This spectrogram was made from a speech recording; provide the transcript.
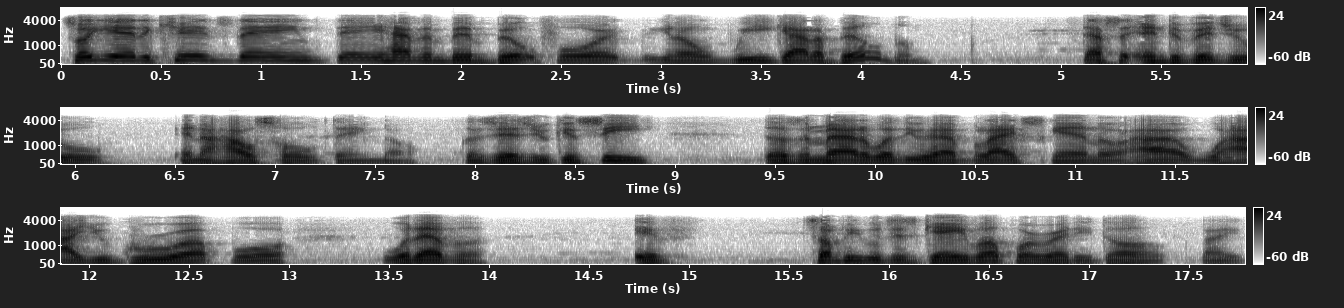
So yeah, the kids they they haven't been built for it. You know, we gotta build them. That's an individual and a household thing, though, because as you can see, doesn't matter whether you have black skin or how how you grew up or whatever. If some people just gave up already, dog. Like,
